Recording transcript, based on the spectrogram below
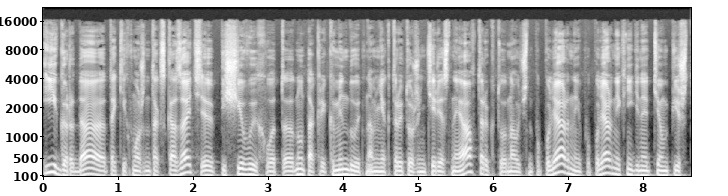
игр, да, таких, можно так сказать, э, пищевых. Вот, э, ну, так рекомендуют нам некоторые тоже интересные авторы, кто научно-популярные, популярные книги на эту тему пишет.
